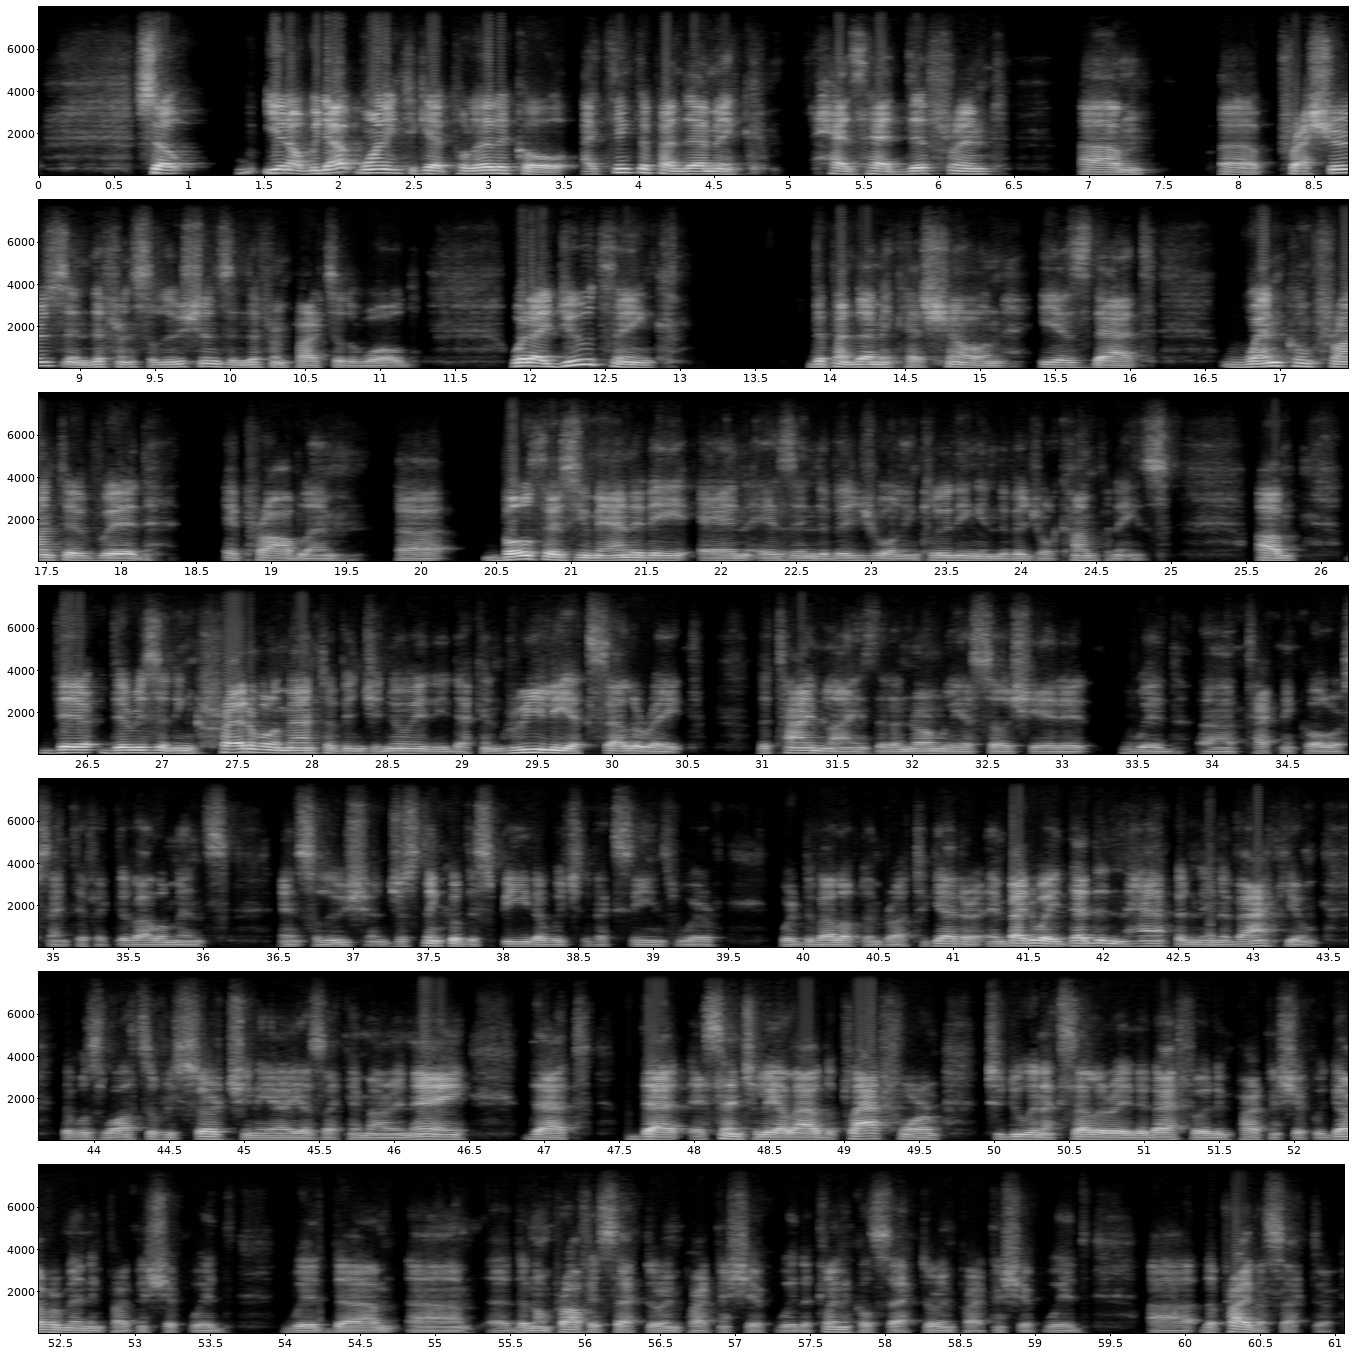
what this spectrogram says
So you know, without wanting to get political, I think the pandemic has had different um, uh, pressures and different solutions in different parts of the world. What I do think the pandemic has shown is that when confronted with a problem, uh, both as humanity and as individual, including individual companies, um, there there is an incredible amount of ingenuity that can really accelerate the timelines that are normally associated with uh, technical or scientific developments and solutions. Just think of the speed at which the vaccines were were developed and brought together. And by the way, that didn't happen in a vacuum. There was lots of research in areas like mRNA that that essentially allowed the platform to do an accelerated effort in partnership with government, in partnership with with um, uh, uh, the nonprofit sector, in partnership with the clinical sector, in partnership with uh, the private sector.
